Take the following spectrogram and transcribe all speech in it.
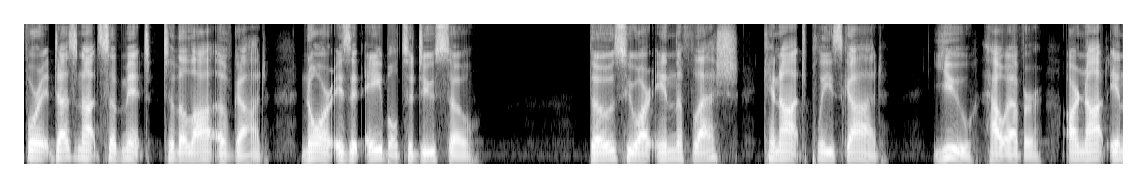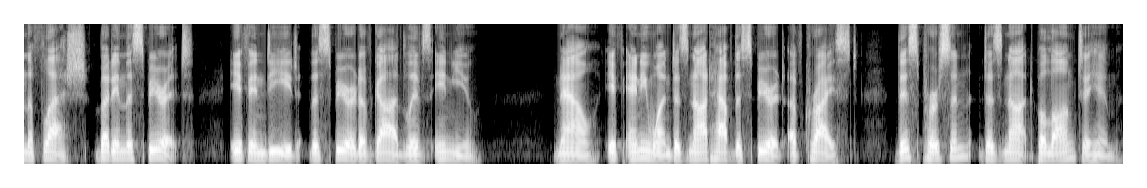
for it does not submit to the law of God, nor is it able to do so. Those who are in the flesh cannot please God. You, however, are not in the flesh, but in the Spirit, if indeed the Spirit of God lives in you. Now, if anyone does not have the Spirit of Christ, this person does not belong to him.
